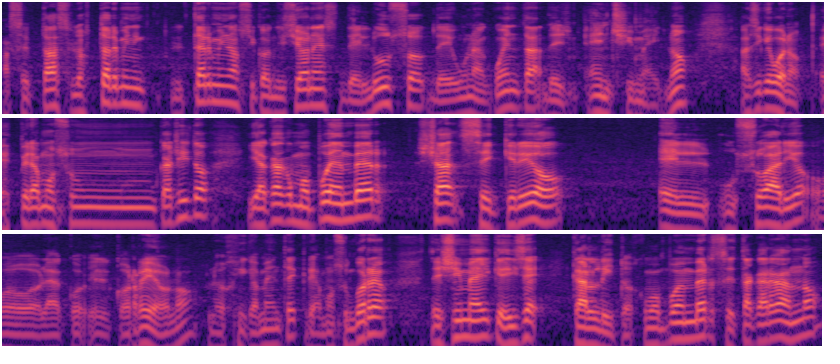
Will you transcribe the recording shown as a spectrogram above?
Aceptás los términos y condiciones del uso de una cuenta de, en Gmail, ¿no? Así que bueno, esperamos un cachito y acá como pueden ver ya se creó el usuario o el correo, ¿no? Lógicamente, creamos un correo de Gmail que dice Carlitos. Como pueden ver, se está cargando.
